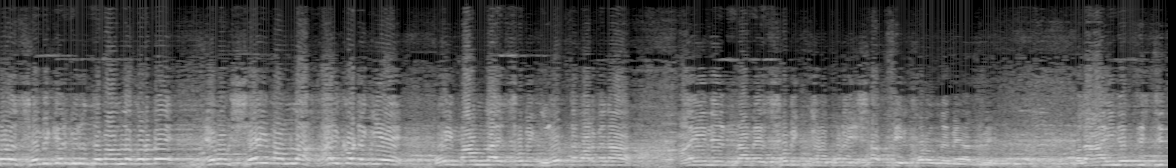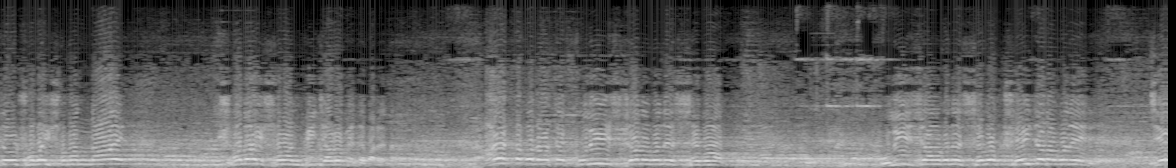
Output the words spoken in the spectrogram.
তারপরে শ্রমিকের বিরুদ্ধে মামলা করবে এবং সেই মামলা হাইকোর্টে গিয়ে ওই মামলায় শ্রমিক লড়তে পারবে না। আইনের নামে শ্রমিকদের উপরেই শাস্তির খরচ নেমে আসবে। ফলে আইনের দৃষ্টিতেও সবাই সমান নয়, সবাই সমান বিচারও পেতে পারে না। আর একটা কথা হচ্ছে, পুলিশ জনগণের সেবক। পুলিশ জনগণের সেবক সেই জনগণের, যে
